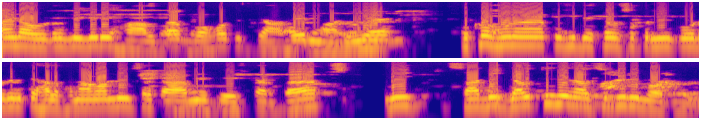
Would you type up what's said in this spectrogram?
ਐਂਡ ਆਰਡਰ ਦੀ ਜਿਹੜੀ ਹਾਲਤ ਆ ਬਹੁਤ ਜ਼ਿਆਦਾ ਮਾੜੀ ਹੈ। ਦੇਖੋ ਹੁਣ ਤੁਸੀਂ ਦੇਖੋ ਸੁਪਰੀਮ ਕੋਰਟ ਦੇ ਵਿੱਚ ਹਲਫਨਾਮਾ ਵੀ ਸਰਕਾਰ ਨੇ ਪੇਸ਼ ਕਰਤਾ ਵੀ ਸਾਡੀ ਗਲਤੀ ਦੇ ਨਾਲ ਸਿੱਧੂ ਦੀ ਮੌਤ ਹੋਈ।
